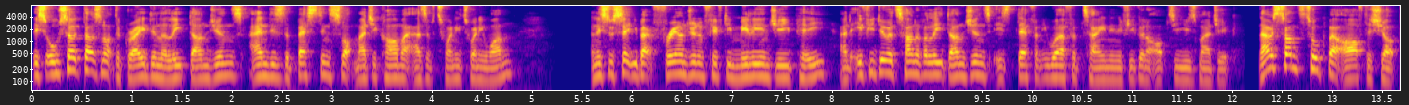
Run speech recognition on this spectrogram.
This also does not degrade in Elite Dungeons and is the best in slot Magic Armor as of 2021, and this will set you back 350 million GP. And if you do a ton of Elite Dungeons, it's definitely worth obtaining if you're going to opt to use Magic. Now it's time to talk about Aftershock.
